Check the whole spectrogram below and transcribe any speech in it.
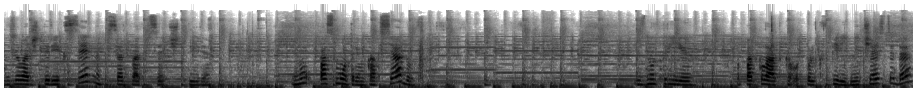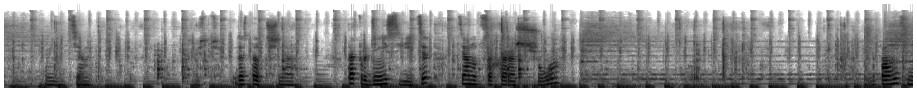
взяла 4XL на 52-54. Посмотрим, как сядут. Изнутри подкладка вот только в передней части, да? Видите? То есть достаточно. Так вроде не светит. Тянутся хорошо. Дополнительно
